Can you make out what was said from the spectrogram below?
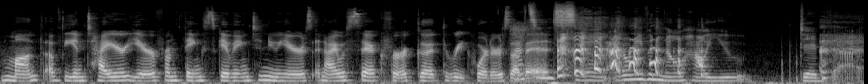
month of the entire year from Thanksgiving to New Year's and I was sick for a good 3 quarters of That's it. insane. I don't even know how you did that.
